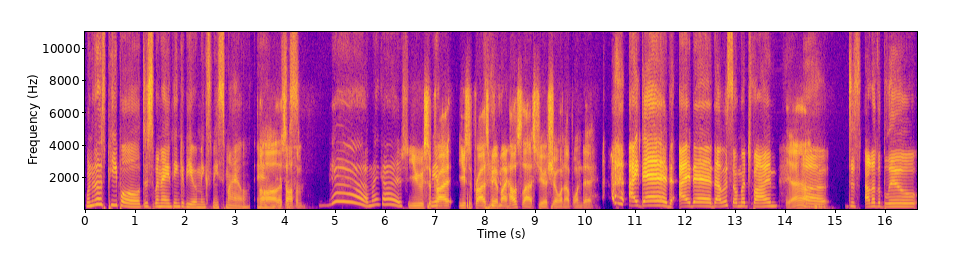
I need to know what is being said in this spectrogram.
one of those people. Just when I think of you, it makes me smile. Oh, that's just, awesome. Yeah. My gosh. You surprised have... you surprised me at my house last year, showing up one day. I did. I did. That was so much fun. Yeah. Uh, just out of the blue,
